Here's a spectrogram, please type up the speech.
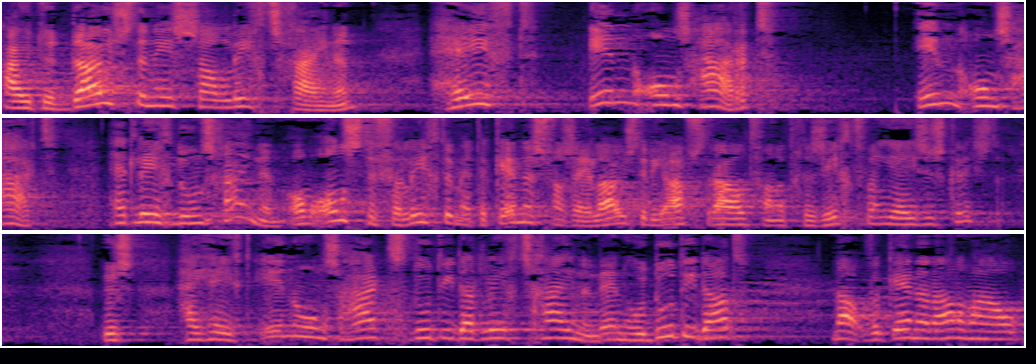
uit de duisternis zal licht schijnen, heeft in ons hart, in ons hart, het licht doen schijnen. Om ons te verlichten met de kennis van zijn luister die afstraalt van het gezicht van Jezus Christus. Dus hij heeft in ons hart, doet hij dat licht schijnen. En hoe doet hij dat? Nou, we kennen allemaal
